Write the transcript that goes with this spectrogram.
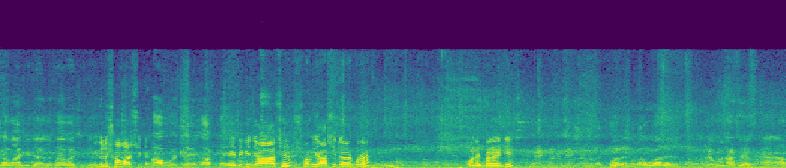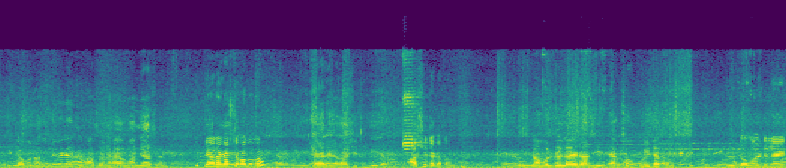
সব আশি টাকা সব আশি টাকা। এগুলো সব আশি টাকা। এদিকে যা আছে সবই আশি টাকা করে। অনেক ভ্যারাইটি কেমন আছেন? হ্যাঁ আপনি কেমন আছেন? আসেন হ্যাঁ মানে আসেন। এই পেয়ারা গাছটা কত দাম? চার হাজার আশি টাকা। আশি টাকা দাম। ডাবল ডিলাইট আশি একশো কুড়ি টাকা। ডবল ডিলাইট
